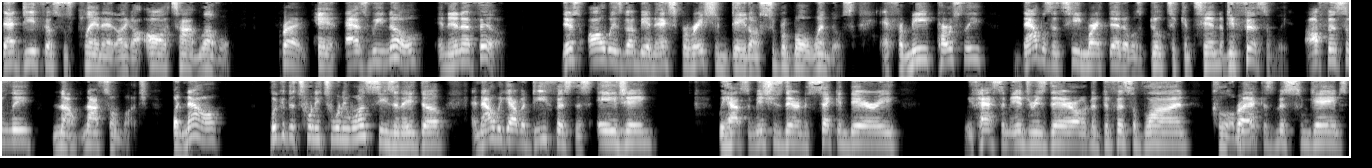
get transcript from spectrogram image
that defense was playing at like an all-time level. Right. And as we know in NFL, there's always going to be an expiration date on Super Bowl windows. And for me personally, that was a team right there that was built to contend defensively. Offensively, no, not so much. But now, look at the 2021 season, A Dub, and now we got a defense that's aging. We have some issues there in the secondary. We've had some injuries there on the defensive line. Khalil right. Mack has missed some games.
